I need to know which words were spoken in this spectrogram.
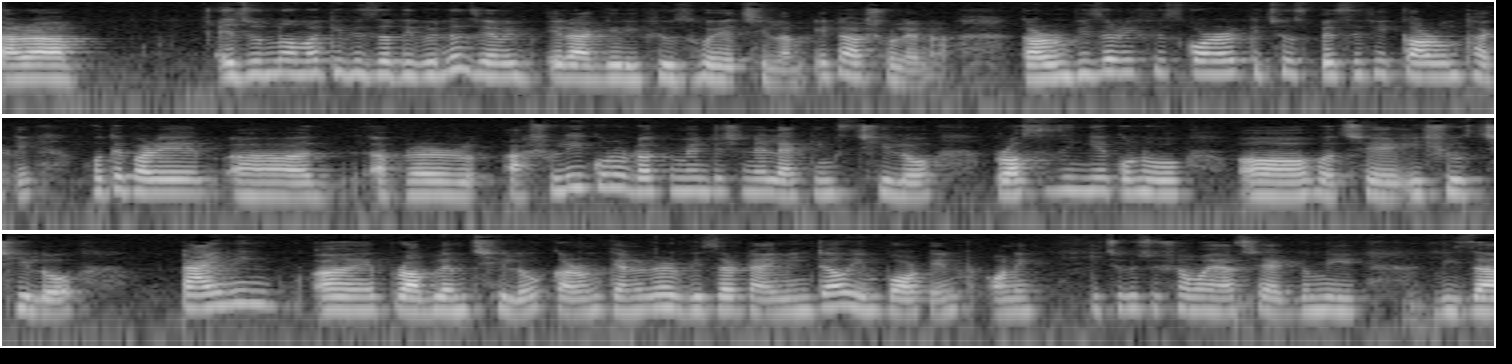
তারা এজন্য আমাকে ভিসা দিবে না যে আমি এর আগে রিফিউজ হয়েছিলাম। এটা আসলে না। কারণ ভিসা রিফিউজ করার কিছু স্পেসিফিক কারণ থাকে। হতে পারে আপনার আসলেই কোনো ডকুমেন্টেশনে ল্যাকিংস ছিল প্রসেসিংয়ে কোনো হচ্ছে ইস্যুস ছিল টাইমিং প্রবলেম ছিল। কারণ ক্যানাডার ভিসার টাইমিংটাও ইম্পর্টেন্ট অনেক কিছু কিছু সময় আছে একদমই ভিসা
